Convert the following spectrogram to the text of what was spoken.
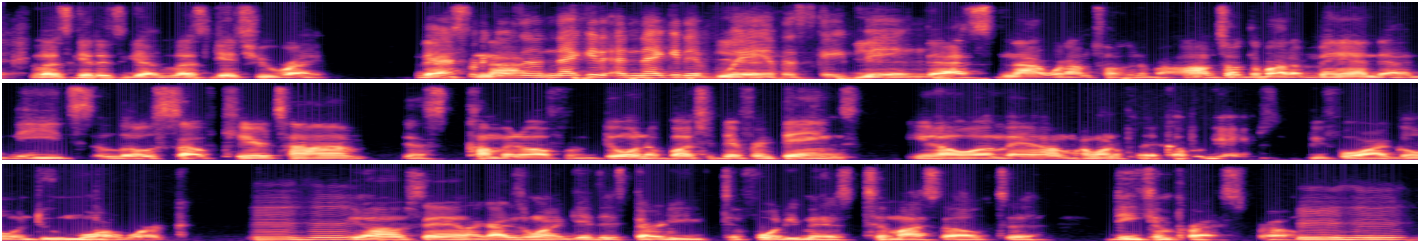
Let's get it together. Let's get you right. That's, that's not a negative, a negative yeah, way of escaping. Yeah, that's not what I'm talking about. I'm talking about a man that needs a little self care time. That's coming off of doing a bunch of different things. You know what, man? I want to play a couple games before I go and do more work. Mm-hmm. You know what I'm saying? Like, I just want to get this 30 to 40 minutes to myself to decompress, bro. Mm-hmm.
